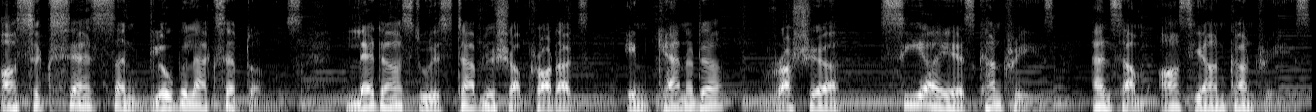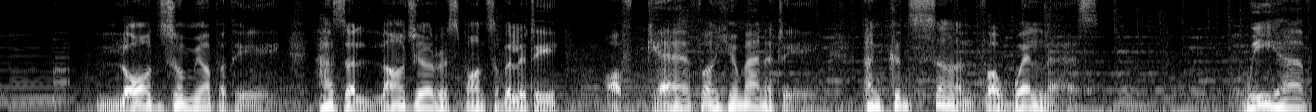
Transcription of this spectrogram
Our success and global acceptance led us to establish our products in Canada, Russia, CIS countries and some ASEAN countries. Lord's Homeopathy has a larger responsibility of care for humanity and concern for wellness. We have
